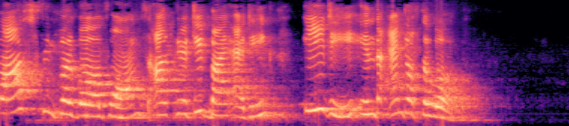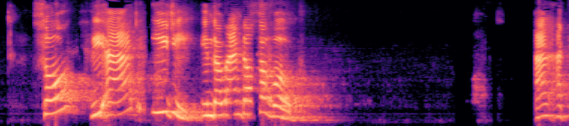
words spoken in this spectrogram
Past simple verb forms are created by adding ed in the end of the verb. So we add ed in the end of the verb. And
